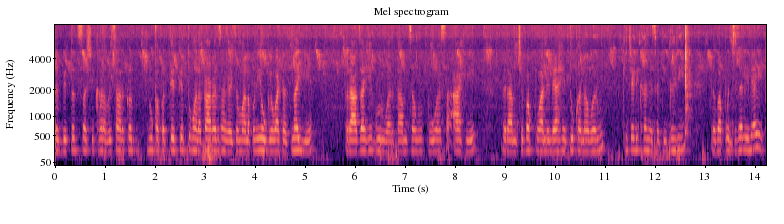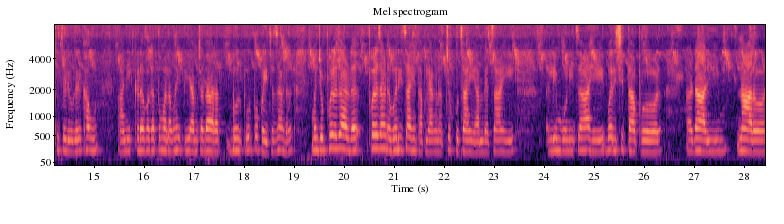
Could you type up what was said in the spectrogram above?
तब्येतच अशी खराब आहे सारखं दुखापत. ते ते तुम्हाला कारण सांगायचं मला पण योग्य वाटत नाही आहे तर आज आहे गुरुवार तर आमचा उपवास आहे. तर आमचे बाप्पू आलेले आहेत दुकानावरून खिचडी खाण्यासाठी घरी. तर बापूंची झालेली आहे खिचडी वगैरे खाऊन. आणि इकडं बघा तुम्हाला माहिती आहे आमच्या दारात भरपूर पपईचं झाडं. म्हणजे फळझाडं फळझाडं बरीच आहेत आपल्या अंगणात. चिक्कूचं आहे आंब्याचं आहे लिंबोणीचं आहे बरी सीताफळ डाळिंब नारळ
